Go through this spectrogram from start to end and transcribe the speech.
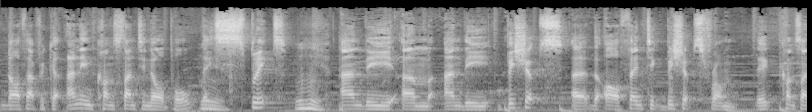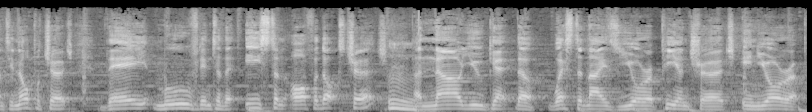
North Africa and in Constantinople. They mm. split, and the um, and the bishops, uh, the authentic bishops from the Constantinople Church, they moved into the Eastern Orthodox Church, mm. and now you get the Westernized European Church in Europe.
